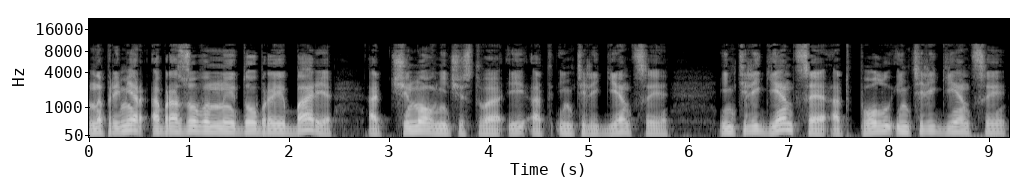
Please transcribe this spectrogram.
Например, образованные добрые бари от чиновничества и от интеллигенции, интеллигенция от полуинтеллигенции,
